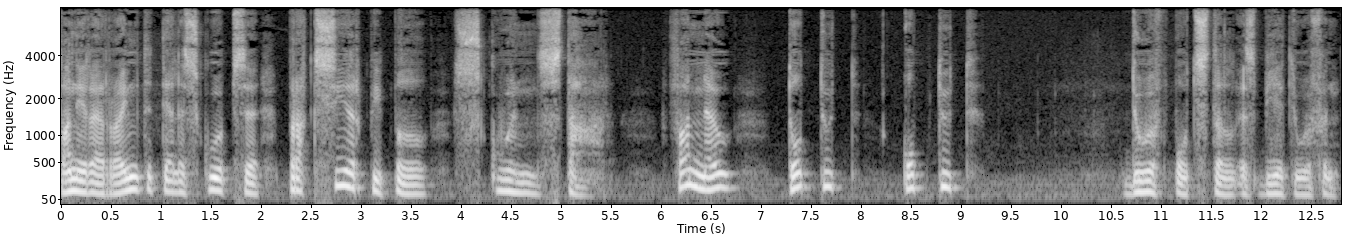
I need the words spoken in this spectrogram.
wanneer 'n ruimteteleskoop se prakseerpupil skoon staar. Van nou tot toet op toet. Doofpotstil is Beethoven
